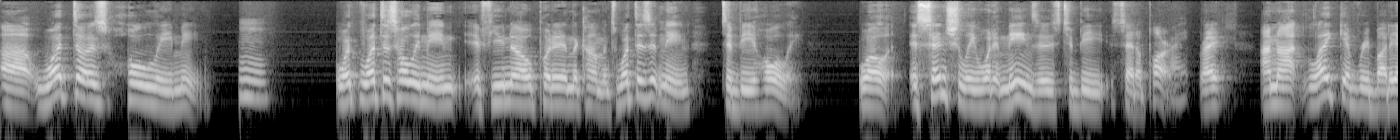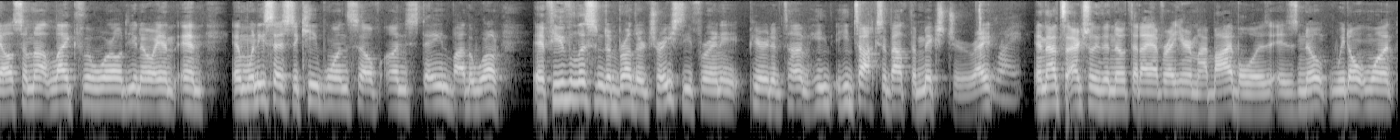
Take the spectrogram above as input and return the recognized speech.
uh, what does holy mean? Mm. What what does holy mean? If you know, put it in the comments. What does it mean to be holy? Well, essentially, what it means is to be set apart, right? right? I'm not like everybody else. I'm not like the world, you know. And and and when he says to keep oneself unstained by the world, if you've listened to Brother Tracy for any period of time, he he talks about the mixture, right? Right. And that's actually the note that I have right here in my Bible is is no, we don't want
